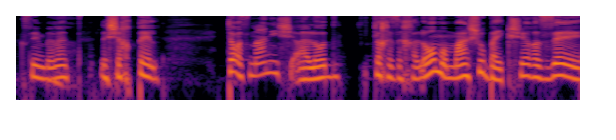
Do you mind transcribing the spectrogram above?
מקסים, באמת, לשכפל. טוב, אז מה אני אשאל עוד? יש לך איזה חלום או משהו בהקשר הזה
